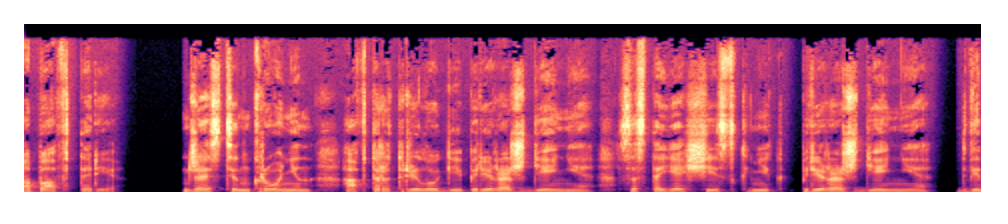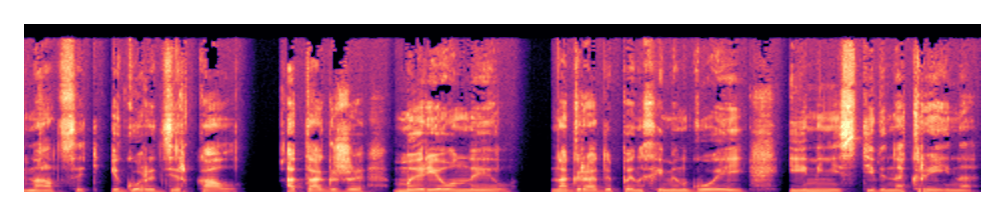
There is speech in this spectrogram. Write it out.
Об авторе. Джастин Кронин, автор трилогии «Перерождение», состоящей из книг «Перерождение», «12» и «Город зеркал», а также Мэри О'Нейл, награды Пен Хемингуэй имени Стивена Крейна,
